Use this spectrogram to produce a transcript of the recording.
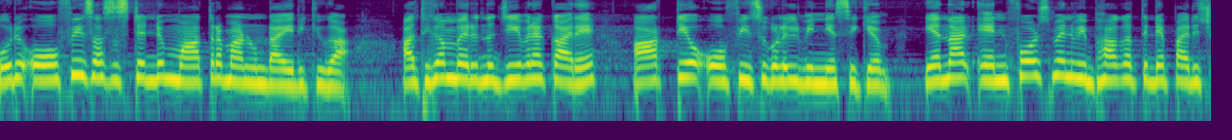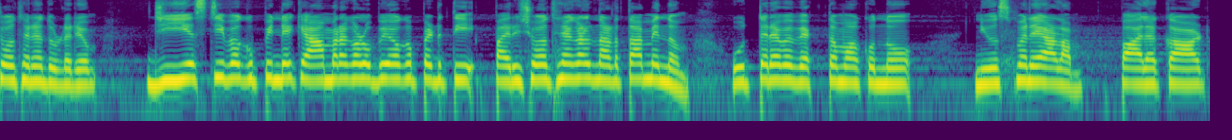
ഒരു ഓഫീസ് അസിസ്റ്റന്റും മാത്രമാണ് ഉണ്ടായിരിക്കുക. അധികം വരുന്ന ജീവനക്കാരെ ആർ ടി ഒ ഓഫീസുകളിൽ വിന്യസിക്കും. എന്നാൽ എൻഫോഴ്സ്മെന്റ് വിഭാഗത്തിന്റെ പരിശോധന തുടരും. ജി എസ് ടി വകുപ്പിന്റെ ക്യാമറകൾ ഉപയോഗപ്പെടുത്തി പരിശോധനകൾ നടത്താമെന്നും ഉത്തരവ് വ്യക്തമാക്കുന്നു. ന്യൂസ് മലയാളം പാലക്കാട്.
